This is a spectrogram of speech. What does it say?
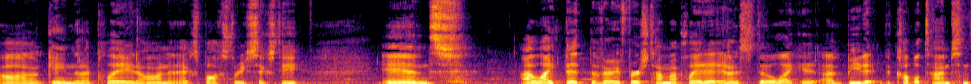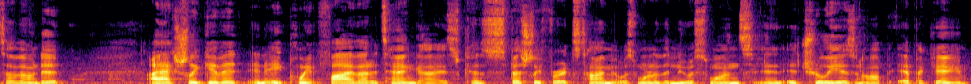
uh, game that I played on Xbox 360. And I liked it the very first time I played it, and I still like it. I've beat it a couple times since I've owned it. I actually give it an 8.5 out of 10, guys, because especially for its time, it was one of the newest ones, and it truly is an epic game.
